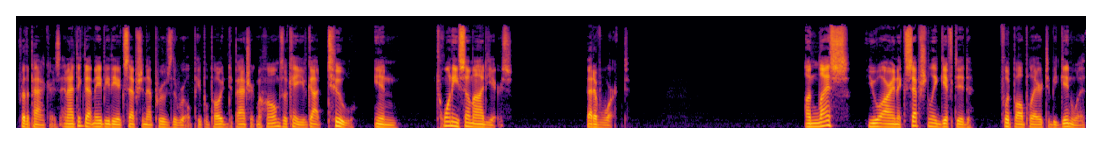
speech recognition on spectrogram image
for the Packers, and I think that may be the exception that proves the rule. People point to Patrick Mahomes. Okay, you've got two in 20 some odd years that have worked. Unless you are an exceptionally gifted football player to begin with,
